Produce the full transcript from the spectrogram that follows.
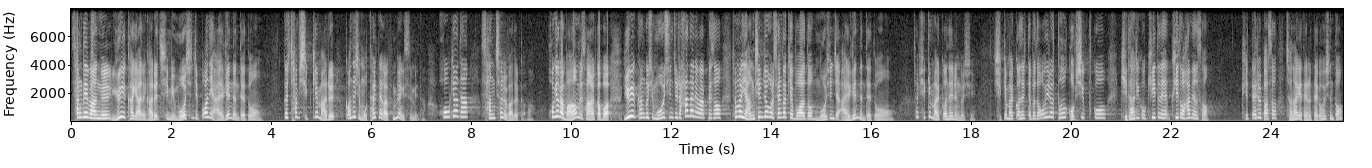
상대방을 유익하게 하는 가르침이 무엇인지 뻔히 알겠는데도 그래서 참 쉽게 말을 꺼내지 못할 때가 분명 있습니다. 혹여나 상처를 받을까봐, 혹여나 마음을 상할까봐 유익한 것이 무엇인지를 하나님 앞에서 정말 양심적으로 생각해 보아도 무엇인지 알겠는데도 참 쉽게 말 꺼내는 것이 쉽게 말 꺼낼 때보다 오히려 더 곱씹고 기다리고 기도, 기도하면서 그 때를 봐서 전하게 되는 때가 훨씬 더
